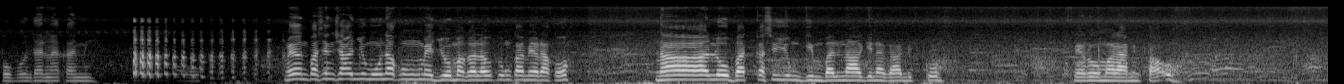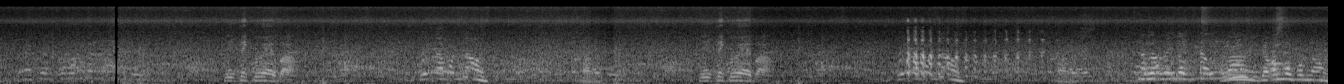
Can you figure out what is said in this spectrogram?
Pupunta na kami ngayon, pasensyaan nyo muna kung medyo magalaw tong camera ko. Na low bat kasi yung gimbal na ginagamit ko. Pero maraming tao. Dito Cueva. Dito Cueva. Diyan ka mo pag naon.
